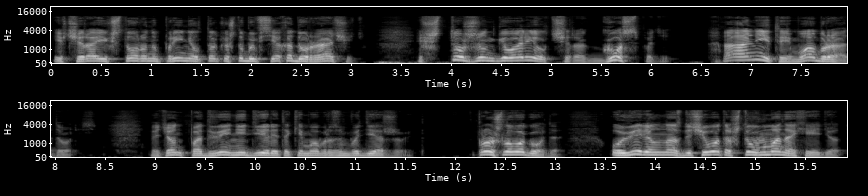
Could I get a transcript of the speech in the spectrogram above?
И вчера их сторону принял только, чтобы всех одурачить. И что же он говорил вчера, господи? А они-то ему обрадовались. Ведь он по две недели таким образом выдерживает. Прошлого года уверил нас до чего-то, что в монахи идет.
